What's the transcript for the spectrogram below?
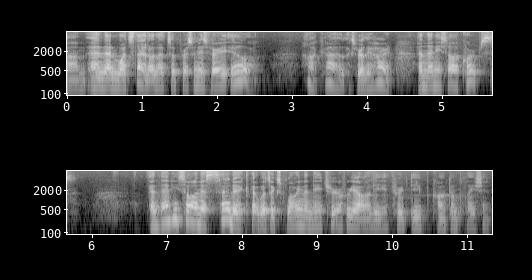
Um, and then what's that? Oh, that's a person who's very ill. Oh, God, it looks really hard. And then he saw a corpse. And then he saw an ascetic that was exploring the nature of reality through deep contemplation.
